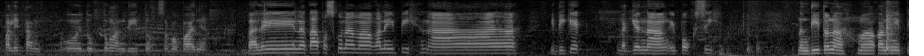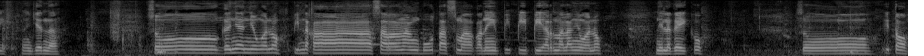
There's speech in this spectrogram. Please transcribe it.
palitan o dugtungan dito sa baba niya. Bale, natapos ko na mga kanipi na idikit. Lagyan ng epoxy. Nandito na mga kanipi. Nandyan na. So, ganyan yung ano, pinakasara ng butas mga kanipi. PPR na lang yung ano, nilagay ko. So, ito,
